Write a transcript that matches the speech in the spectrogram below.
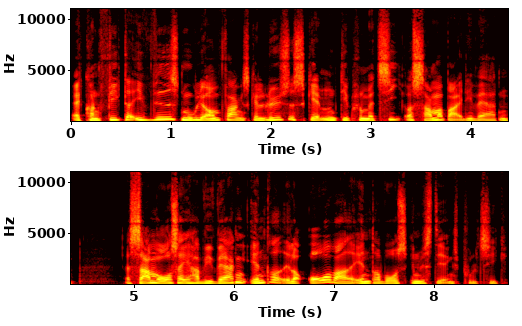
at konflikter i videst mulig omfang skal løses gennem diplomati og samarbejde i verden. Af samme årsag har vi hverken ændret eller overvejet at ændre vores investeringspolitik.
